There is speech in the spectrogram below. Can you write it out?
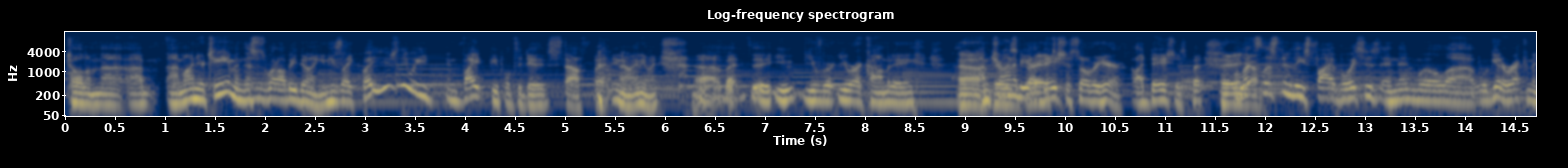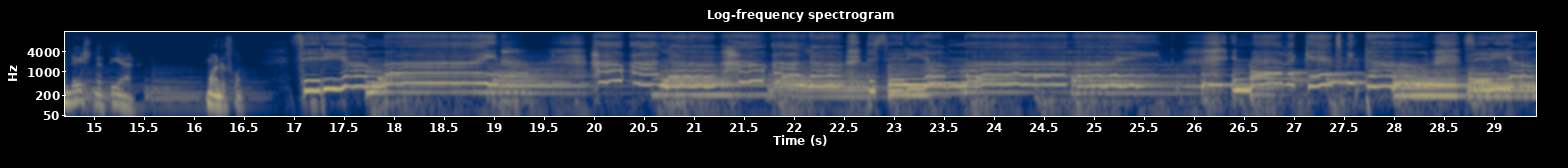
told him uh, I'm, I'm on your team and this is what I'll be doing. And he's like, well, usually we invite people to do stuff, but you know, anyway, uh, but uh, you, you were, you were accommodating. Uh, I'm trying to be great. audacious over here, audacious, but well, let's go. listen to these five voices and then we'll, uh, we'll get a recommendation at the end. Wonderful. City of mine, how I love, how I love the city of mine. It never gets me down, city of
